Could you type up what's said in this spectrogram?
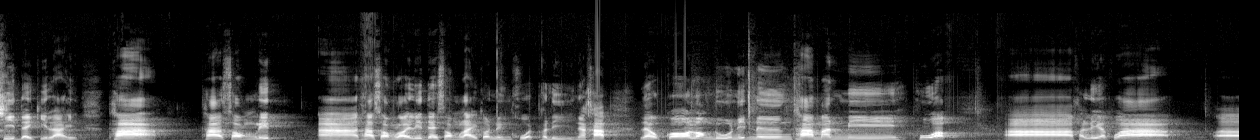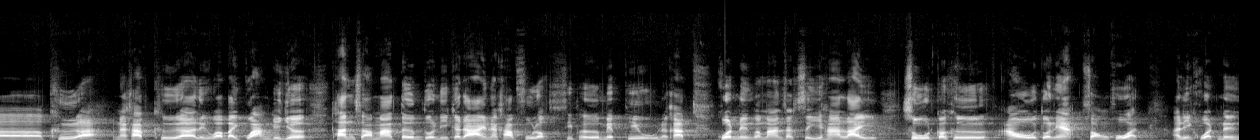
ฉีดได้กี่ไร่ ถ้าถ้า 2 ลิตรอ่าถ้า 200 ลิตรได้ 2 ไร่ก็ 1 ขวดพอดีนะครับ แล้วก็ลองดูนิดนึง ถ้ามันมีพวกเขาเรียกว่าเครือนะครับ เครือหรือว่าใบกว้างเยอะๆ ท่านสามารถเติมตัวนี้ก็ได้นะครับฟูล็อกซิเพอร์เมปทิลนะครับ ขวดหนึ่งประมาณสัก 4-5 ไร่ สูตรก็คือเอาตัวเนี้ย2ขวด อันนี้ขวดหนึ่ง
